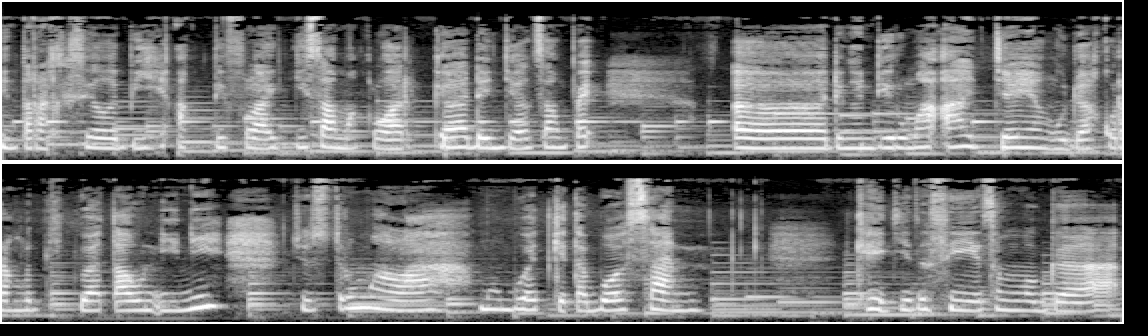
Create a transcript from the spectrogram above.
interaksi lebih aktif lagi sama keluarga dan jangan sampai uh, dengan di rumah aja yang udah kurang lebih 2 tahun ini justru malah membuat kita bosan. Kayak gitu sih semoga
